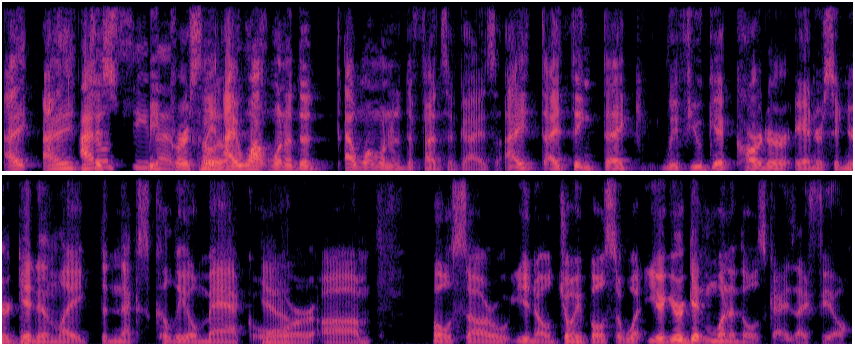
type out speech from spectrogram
I, I I don't just see me that- personally, hold I want one of the, I want one of the defensive guys. I, I think that if you get Carter Anderson, you're getting like the next Khalil Mack Yeah. or um, Bosa or you know Joey Bosa. What you're, you're getting one of those guys. I feel.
